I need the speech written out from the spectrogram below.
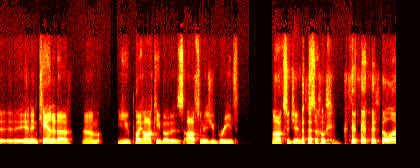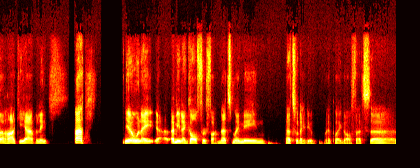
uh, and in Canada, um, you play hockey about as often as you breathe oxygen. so, a lot of hockey happening. Uh, you know, when I, I mean, I golf for fun. That's my main. That's what I do. I play golf. That's uh,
